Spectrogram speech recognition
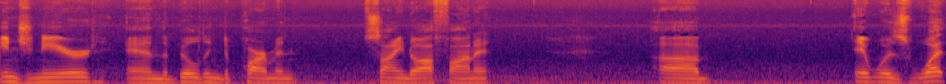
engineered and the building department signed off on it. Uh, it was what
